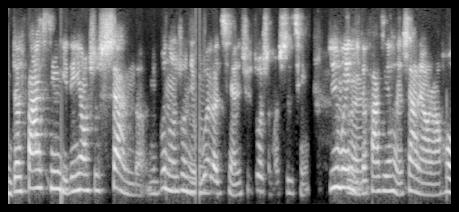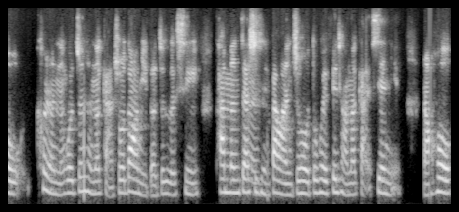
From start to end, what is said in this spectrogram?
你的发心一定要是善的，你不能说你为了钱去做什么事情，因为你的发心很善良，然后客人能够真诚的感受到你的这个心，他们在事情办完之后都会非常的感谢你。然后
